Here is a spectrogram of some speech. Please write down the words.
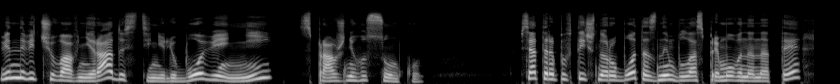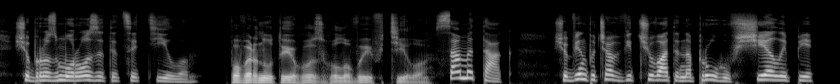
Він не відчував ні радості, ні любові, ні справжнього сумку. Вся терапевтична робота з ним була спрямована на те, щоб розморозити це тіло. Повернути його з голови в тіло. Саме так, щоб він почав відчувати напругу в щелепі,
